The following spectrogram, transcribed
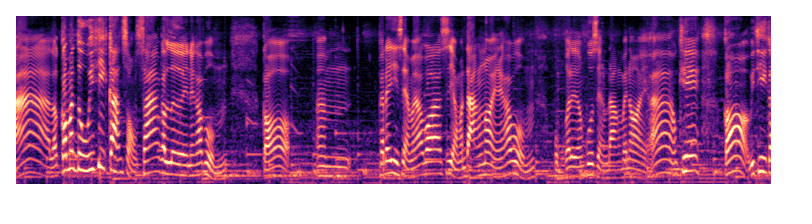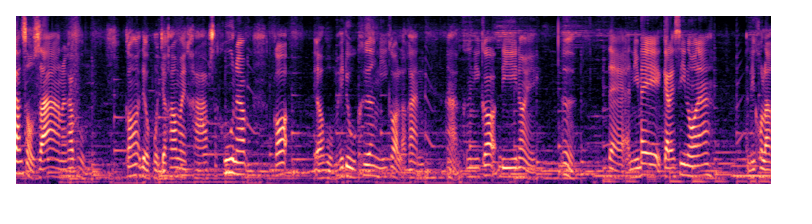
อ่าแล้วก็มาดูวิธีการส่องสร้างกันเลยนะครับผมก็อืมก็ได้ยินเสียงไหมครับว่าเสียงมันดังหน่อยนะครับผมผมก็เลยต้องพูดเสียงดังไปหน่อยอ่าโอเค ก็วิธีการส่องสร้างนะครับผมก็เดี๋ยวผมจะเข้าไมค์ครับสักครู่นะครับ ก็เดี๋ยวผมให้ดูเครื่องนี้ก่อนแล้วกันอ่าเครื่องนี้ก็ดีหน่อยเออแต่อันนี้ไม่ Galaxy Note นะ อันนี้คนละ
